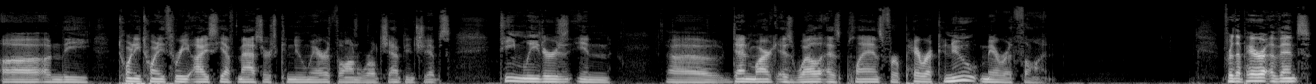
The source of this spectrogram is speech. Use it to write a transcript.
on the 2023 ICF Masters Canoe Marathon World Championships, team leaders in uh, Denmark, as well as plans for Para Canoe Marathon. For the para events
